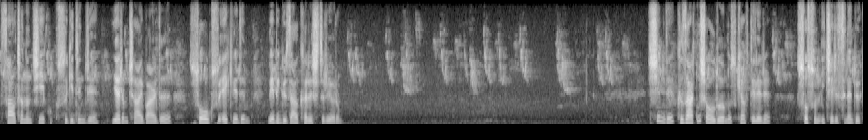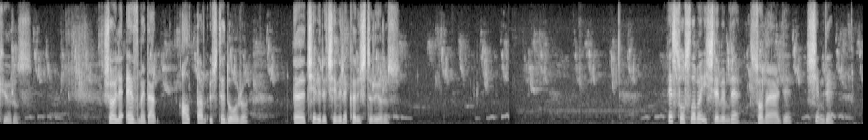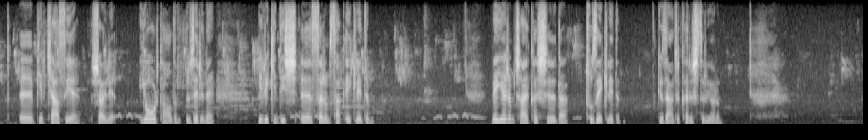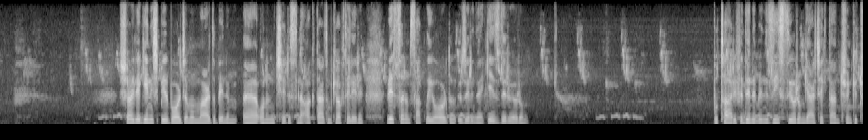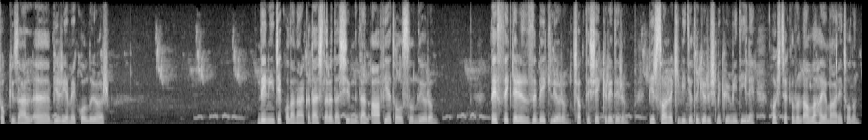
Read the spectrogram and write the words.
Salçanın çiğ kokusu gidince yarım çay bardağı soğuk su ekledim ve bir güzel karıştırıyorum. Şimdi kızartmış olduğumuz köfteleri sosun içerisine döküyoruz. Şöyle ezmeden alttan üste doğru e, çevire çevire karıştırıyoruz. Ve soslama işlemim de sona erdi. Şimdi e, bir kaseye şöyle yoğurt aldım. Üzerine bir iki diş e, sarımsak ekledim. Ve yarım çay kaşığı da tuz ekledim. Güzelce karıştırıyorum. Şöyle geniş bir borcamım vardı benim. Ee, onun içerisine aktardım köfteleri ve sarımsaklı yoğurdu üzerine gezdiriyorum. Bu tarifi denemenizi istiyorum gerçekten çünkü çok güzel e, bir yemek oluyor. Deneyecek olan arkadaşlara da şimdiden afiyet olsun diyorum. Desteklerinizi bekliyorum. Çok teşekkür ederim. Bir sonraki videoda görüşmek ümidiyle. Hoşçakalın. Allah'a emanet olun.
